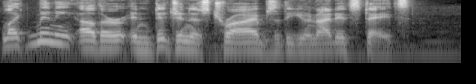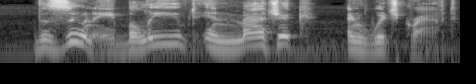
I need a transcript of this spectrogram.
Like many other indigenous tribes of the United States, the Zuni believed in magic and witchcraft.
